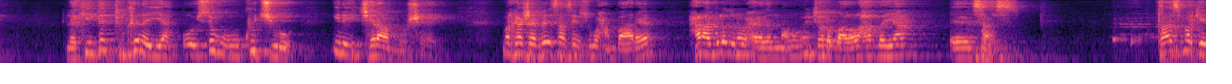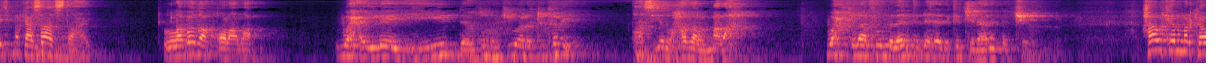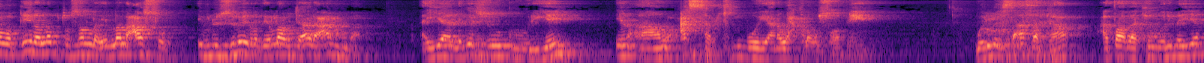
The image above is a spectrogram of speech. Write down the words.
Laakiin dad tukanaya oo isagu uu ku jiro inay jiraan buu sheegay markaa shaaficiyada saasay isugu xambaareen. Xanaabiladuna waxay hahdeen ma'muumiintii o dhan baa lala hadlayaa saas. Taas markay markaa saas tahay labada qolaba waxay leeyihiin dee duhurkii waa la tukanaya. Taas iyadu hadal ma laha. Wax khilaafoo madaahibta dhexdeeda ka jiraana ma jiro. Halkan markaa waqiila lam tusalla ila alcasr ibnu zubayr radi allahu tacaala canhuma ayaa laga soo guuriyey in aanu casarkii mooyaane wax kale u soo bixin. Weliba isla aarkaa cataa baa ka warinaya.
